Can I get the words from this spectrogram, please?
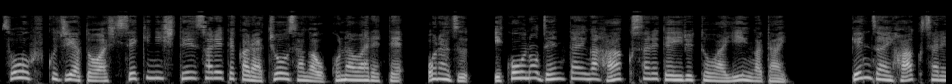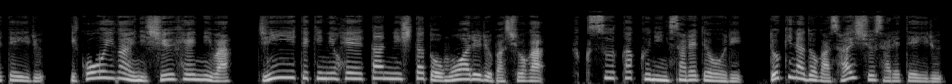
総福寺跡は史跡に指定されてから調査が行われておらず、遺構の全体が把握されているとは言い難い。現在把握されている遺構以外に周辺には人為的に平坦にしたと思われる場所が複数確認されており、土器などが採取されている。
